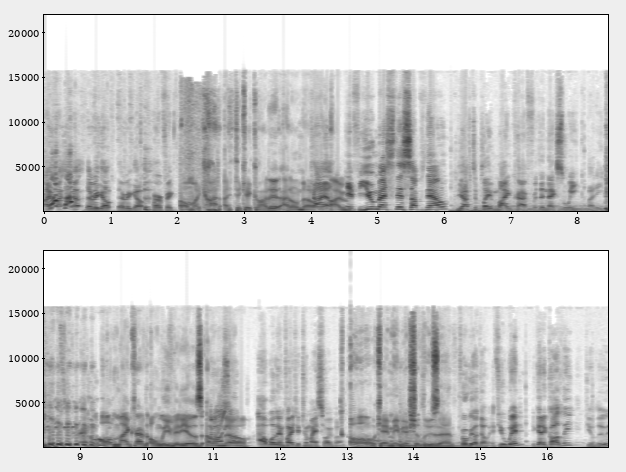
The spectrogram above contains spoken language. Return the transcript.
I- I- there we go. There we go. Perfect. oh my god, I think I got it. I don't know. Kyle, I'm if you mess this up now, you have to play Minecraft for the next week, buddy. all Minecraft only videos. But Oh also, no. I will invite you to my server. Oh okay, maybe I should lose then. For real though, if you win, you get a godly. If you lose,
